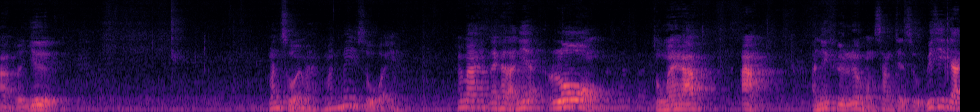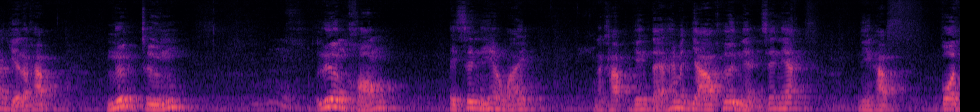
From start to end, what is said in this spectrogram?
อะตัวยืด มันสวยไหมมันไม่สวยใช่ไหมในขณะนี้โล่งถูกไหมครับอะอันนี้คือเรื่องของสร้างเจสุวิธีการเขียนแล้วครับ นึกถึงเรื่องของไอ้เส้นนี้เอาไว้ นะครับเพียงแต่ให้มันยาวขึ้นเนี่ยเส้นเนี้ยนี่ครับ กด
